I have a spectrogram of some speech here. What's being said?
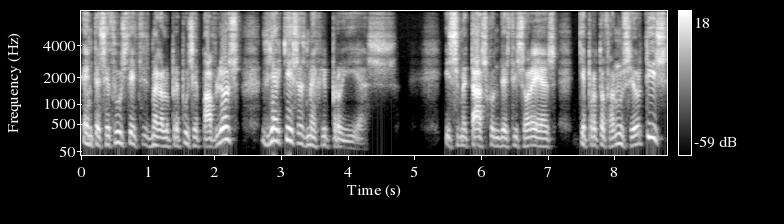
εν τες αιθούστες της μεγαλοπρεπούς Επαύλεως διαρκέσας μέχρι πρωίας. Οι συμμετάσχοντες της ωραίας και πρωτοφανούς εορτής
